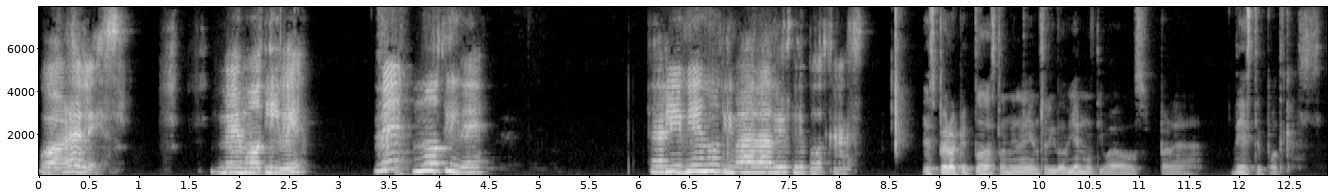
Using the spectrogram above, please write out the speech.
Órales. Me motivé. Me motivé. Salí bien motivada de este podcast. Espero que todos también hayan salido bien motivados para de este podcast.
